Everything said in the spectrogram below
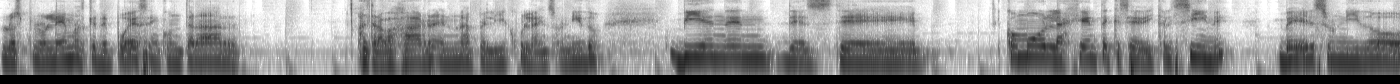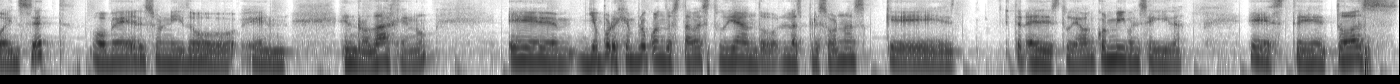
los problemas que te puedes encontrar al trabajar en una película en sonido vienen desde cómo la gente que se dedica al cine ve el sonido en set o ve el sonido en, rodaje, ¿no? Eh, yo, por ejemplo, cuando estaba estudiando, las personas que estudiaban conmigo enseguida, este, todas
